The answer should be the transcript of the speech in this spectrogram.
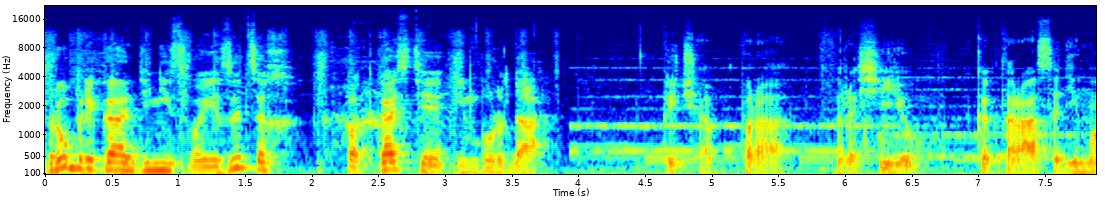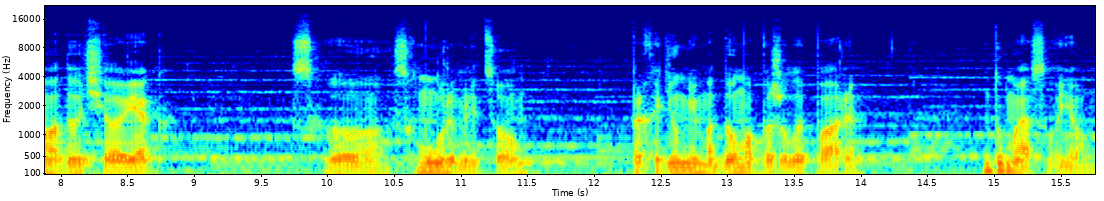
Рубрика «Денис во языцах» в подкасте «Имбурда». притча про Россию. Как-то раз один молодой человек с, э, с хмурым лицом проходил мимо дома пожилой пары, думая о своем.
